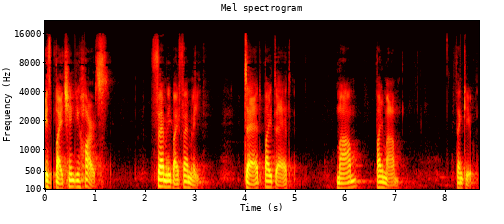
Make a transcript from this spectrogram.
is by changing hearts, family by family, dad by dad, mom by mom. Thank you.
